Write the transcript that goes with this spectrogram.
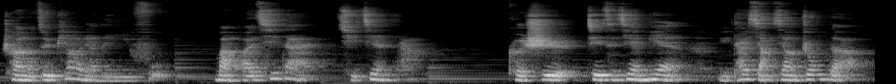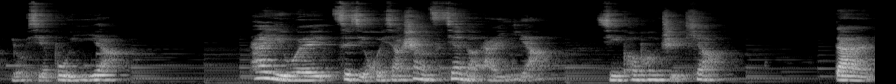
穿了最漂亮的衣服，满怀期待去见他。可是这次见面与他想象中的有些不一样。他以为自己会像上次见到他一样，心砰砰直跳，但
